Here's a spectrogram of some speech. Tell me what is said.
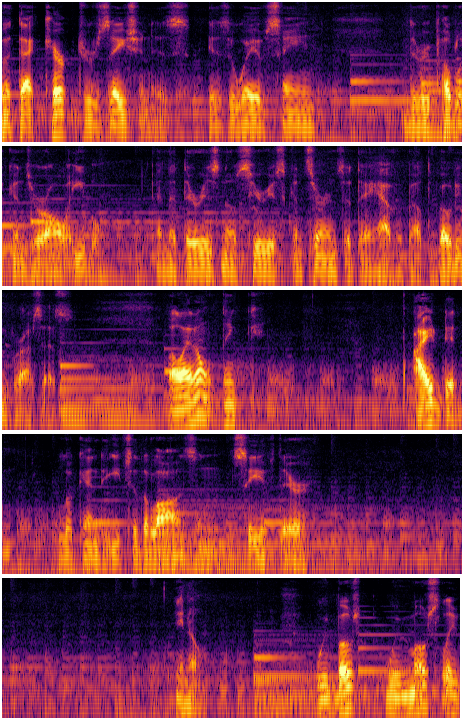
but that characterization is is a way of saying the Republicans are all evil and that there is no serious concerns that they have about the voting process. Well, I don't think I didn't look into each of the laws and see if they're you know we both we mostly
